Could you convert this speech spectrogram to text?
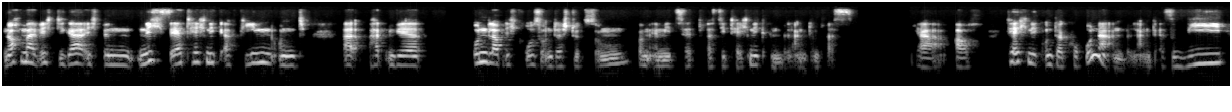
nochmal wichtiger. Ich bin nicht sehr technikaffin und äh, hatten wir unglaublich große Unterstützung vom MIZ, was die Technik anbelangt und was ja auch Technik unter Corona anbelangt. Also wie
